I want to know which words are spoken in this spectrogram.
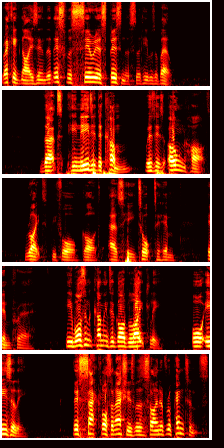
recognizing that this was serious business that he was about, that he needed to come with his own heart right before God as he talked to him in prayer. He wasn't coming to God lightly or easily. This sackcloth and ashes was a sign of repentance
